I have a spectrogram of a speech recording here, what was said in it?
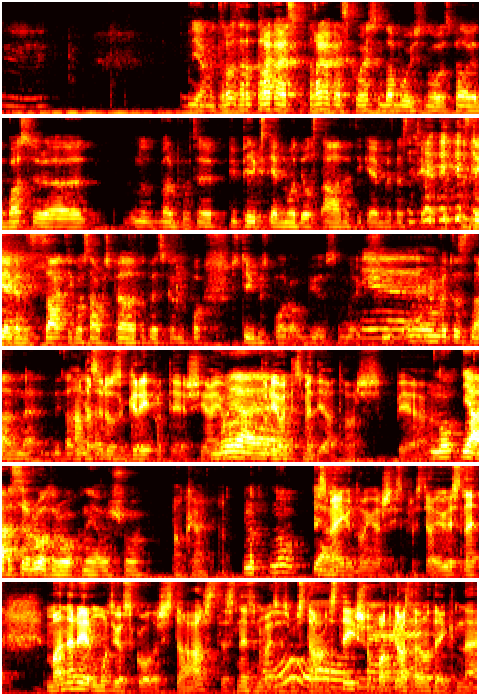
Mm. Jā, man tra, tra, trakākais, trakākais, ko esmu dabūjis no spēlējot basu, ir ā, nu, varbūt pirkstiem nodilst āda tikai. Bet tas tikai, tas tikai kad es sāku, tikko sāku spēlēt, tāpēc, ka nu, po stīgus porogu bijis. un, like, šī- Jā. Bet tas nav. Ne, tā, Ah, tas ir uz grifa tieši. Jā, Nu, jo jā, jā, tur jau jā. ir tas mediātors. Pie, Nu, jā, tas ir rotu roku, ne jau ar šo. Okay. Nu, nu, Es jā. mēģinu to vienkārši izprast. Jā, jo es ne, man arī ir mūzikas skolas stāsts. Es nezinu, vai es esmu stāstījis šo podkāstu. Noteikti nē.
